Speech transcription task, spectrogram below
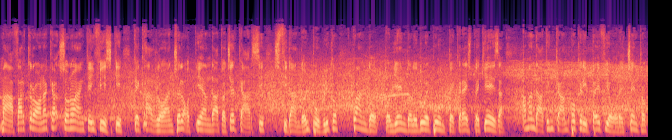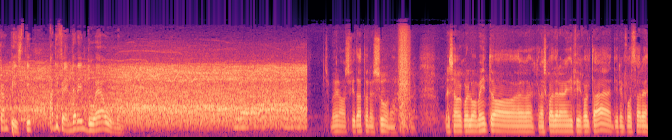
ma a far cronaca sono anche i fischi che Carlo Ancelotti è andato a cercarsi, sfidando il pubblico, quando, togliendo le due punte Crespo e Chiesa, ha mandato in campo Crippa e Fiore, centrocampisti, a difendere il 2 a 1. Io non ho sfidato nessuno pensavo in quel momento che la squadra era in difficoltà di rinforzare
